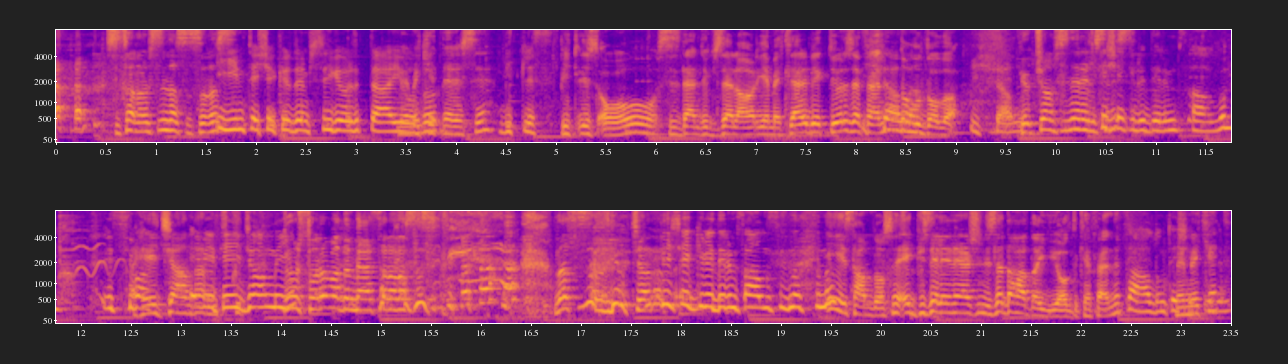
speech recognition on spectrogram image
Sultan Hanım siz nasılsınız? İyiyim teşekkür ederim. Sizi gördük daha iyi Memleket oldu. neresi? Bitlis. Bitlis. Oo sizden de güzel ağır yemekler bekliyoruz efendim. İnşallah. Dolu dolu. İnşallah. Gökçe Hanım siz nerelisiniz? Teşekkür ederim. Sağ olun. Sivas. Heyecandan. Evet heyecanlıyım. Dur soramadım ben sana nasılsın? Nasılsınız Gökçe Hanım? Teşekkür ederim. Sağ olun. Siz nasılsınız? İyiyiz hamdolsun. E, güzel enerjinizle daha da iyi olduk efendim. Sağ olun. Teşekkür Memleket? ederim.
